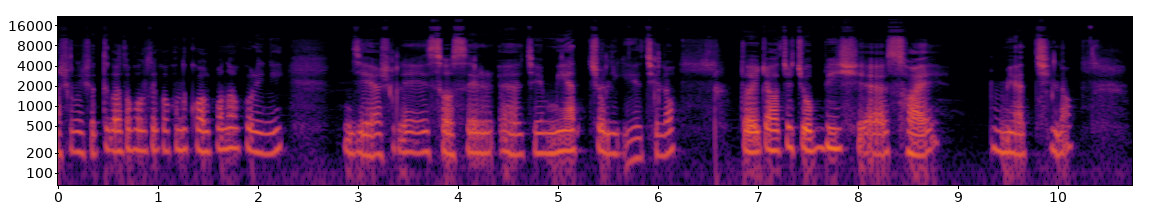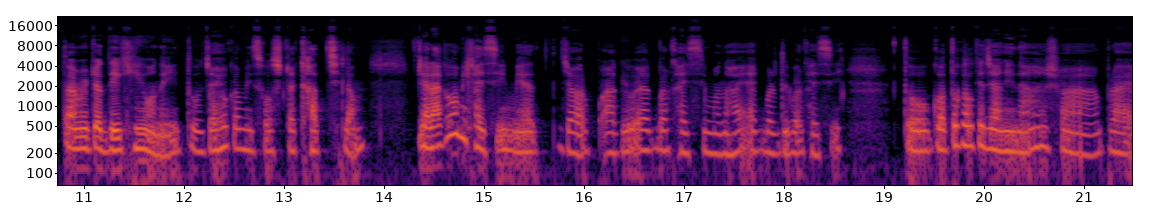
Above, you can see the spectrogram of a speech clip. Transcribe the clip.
আসলে সত্যি কথা বলতে কখনো কল্পনাও করিনি যে আসলে সসের যে মেয়াদ চলে গিয়েছিল। তো এটা হচ্ছে চব্বিশ ছয় মেয়াদ ছিল। তো আমি এটা দেখিও নেই। তো যাই হোক আমি সসটা খাচ্ছিলাম। এর আগেও আমি খাইছি মেয়াদ যাওয়ার আগেও একবার খাইছি মনে হয়, একবার দুইবার খাইছি। তো গতকালকে জানি না প্রায়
